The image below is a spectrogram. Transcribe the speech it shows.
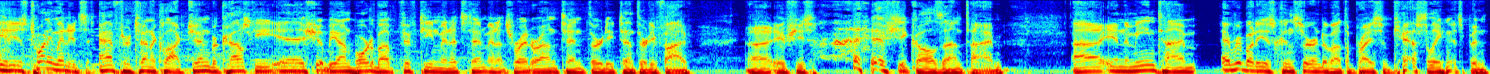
It is 20 minutes after 10 o'clock. Jen Bukowski uh, should be on board about 15 minutes, 10 minutes, right around 10.30, 10.35, uh, if, she's if she calls on time. Uh, in the meantime, everybody is concerned about the price of gasoline. It's been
